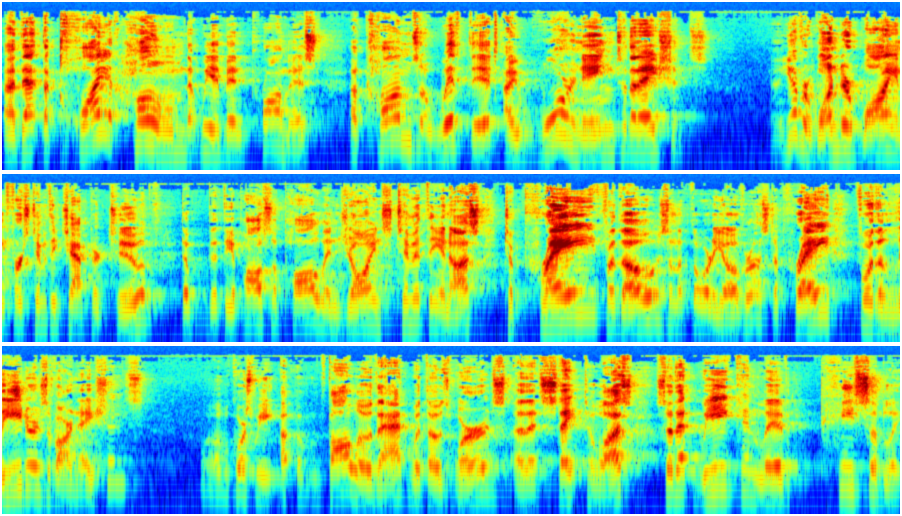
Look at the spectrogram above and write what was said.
uh, that the quiet home that we have been promised uh, comes with it a warning to the nations. You ever wonder why in 1 Timothy chapter 2 that, that the Apostle Paul enjoins Timothy and us to pray for those in authority over us, to pray for the leaders of our nations? Well, of course, we uh, follow that with those words uh, that state to us so that we can live peaceably.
